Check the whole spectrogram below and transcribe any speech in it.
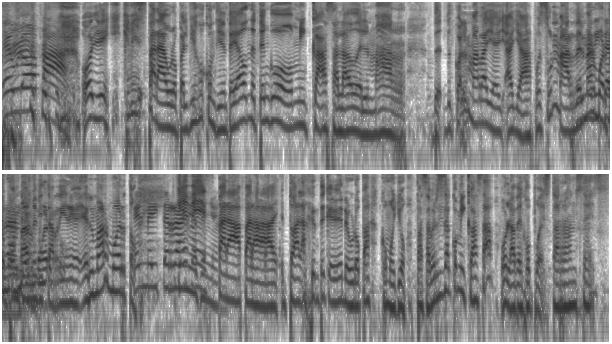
Europa. Oye, ¿qué ves para Europa, el viejo continente, allá donde tengo mi casa al lado del mar? ¿De, de cuál mar hay allá? Pues un mar, del El mar muerto, el mar Mediterráneo, el mar muerto. El ¿Qué Mediterráneo, ves señor. para, para toda la gente que vive en Europa como yo? ¿Para saber si saco mi casa o la dejo puesta, Rances?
